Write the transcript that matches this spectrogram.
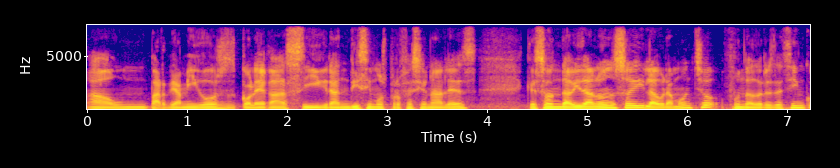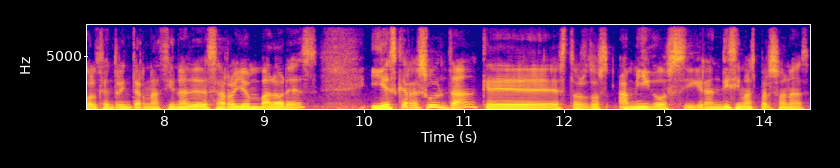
a un par de amigos, colegas y grandísimos profesionales que son David Alonso y Laura Moncho, fundadores de Cinco, el Centro Internacional de Desarrollo en Valores. Y es que resulta que estos dos amigos y grandísimas personas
